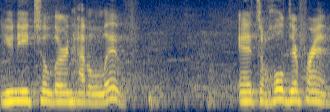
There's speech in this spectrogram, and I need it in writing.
You need to learn how to live. And it's a whole different.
